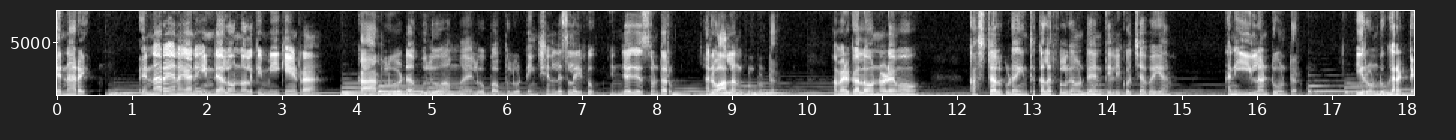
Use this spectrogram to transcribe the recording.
ఎన్ఆర్ఐ. ఎన్ఆర్ఐ అనగానే ఇండియాలో ఉన్న వాళ్ళకి మీకేంట్రా? కార్లు డబ్బులు అమ్మాయిలు పబ్బులు టెన్షన్లెస్ లైఫ్. ఎంజాయ్ చేస్తుంటారు అని వాళ్ళు అనుకుంటుంటారు అమెరికాలో ఉన్నాడేమో కష్టాలు కూడా ఇంత కలర్ఫుల్గా ఉంటాయని తెలియకొచ్చాబయ్యా అని వీళ్ళు అంటూ ఉంటారు. ఈ రెండు కరెక్టే.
